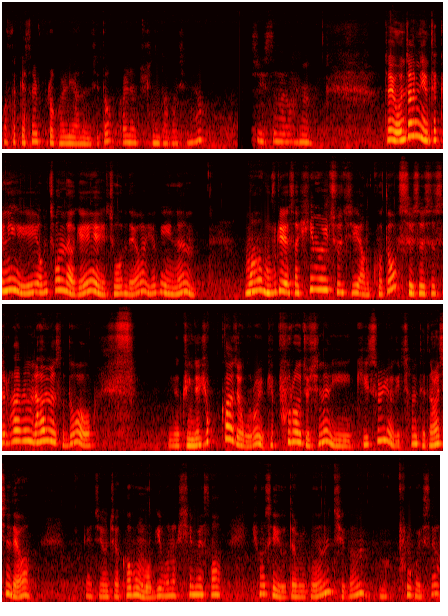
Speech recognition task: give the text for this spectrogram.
어떻게 셀프로 관리하는지도 알려주신다고 하시네요. 수 있어요. 저희 원장님 테크닉이 엄청나게 좋은데요. 여기는 뭐 무리해서 힘을 주지 않고도 슬슬슬슬 하면- 하면서도 굉장히 효과적으로 이렇게 풀어주시는 이 기술력이 참 대단하신데요. 그러니까 지금 제가 거북목이 워낙 심해서 흉쇄 요돌근 지금 막 풀고 있어요.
